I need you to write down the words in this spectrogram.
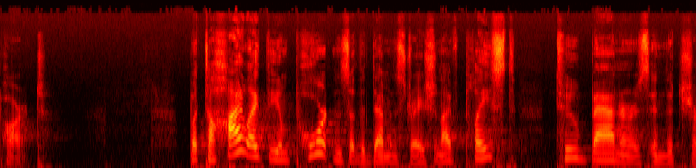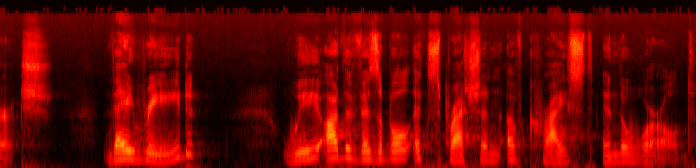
part. But to highlight the importance of the demonstration, I've placed two banners in the church. They read, We are the visible expression of Christ in the world.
